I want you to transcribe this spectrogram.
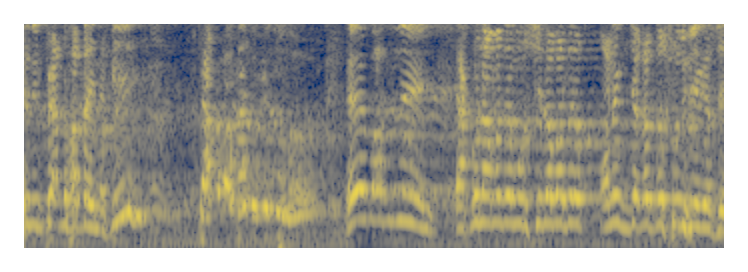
সেদিন প্যাট ভাতাই নাকি? প্যাট ভাতাই ঢুকেছিল। এ বাবজি এখন আমাদের মুর্শিদাবাদের অনেক জায়গাতে শুধু হয়ে গেছে।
